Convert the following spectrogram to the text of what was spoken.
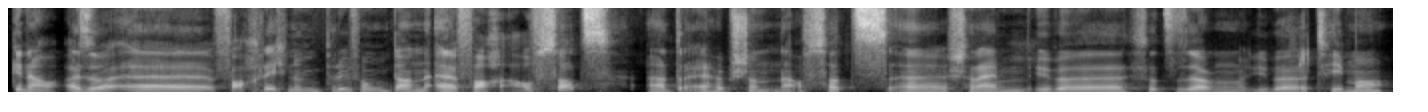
genau. Also äh, Fachrechnungsprüfung, dann äh, Fachaufsatz, äh, dreieinhalb Stunden Aufsatz äh, schreiben über sozusagen über Thema.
